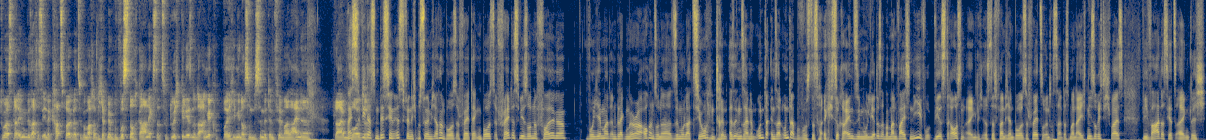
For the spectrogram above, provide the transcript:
du hast gerade eben gesagt, dass ihr eine Katz-Folge dazu gemacht habt. Ich habe mir bewusst noch gar nichts dazu durchgelesen oder angeguckt, weil ich irgendwie noch so ein bisschen mit dem Film alleine bleiben weißt wollte. Weißt du, wie das ein bisschen ist, finde ich? Ich musste nämlich auch an Boris Afraid denken. Boris Afraid ist wie so eine Folge, wo jemand in Black Mirror auch in so einer Simulation drin, also in seinem Unter, in sein Unterbewusstes eigentlich so rein simuliert ist, aber man weiß nie, wo, wie es draußen eigentlich ist. Das fand ich an Boris Afraid so interessant, dass man eigentlich nie so richtig weiß, wie war das jetzt eigentlich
